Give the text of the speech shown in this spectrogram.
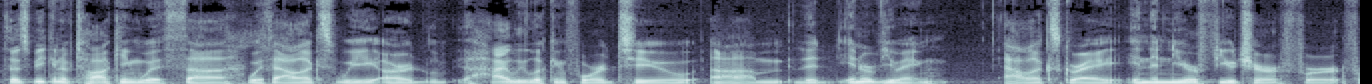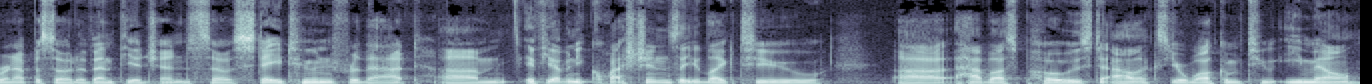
so speaking of talking with uh, with Alex, we are highly looking forward to um, the interviewing Alex Grey in the near future for for an episode of Entheogen. So stay tuned for that. Um, if you have any questions that you'd like to uh, have us pose to Alex, you're welcome to email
